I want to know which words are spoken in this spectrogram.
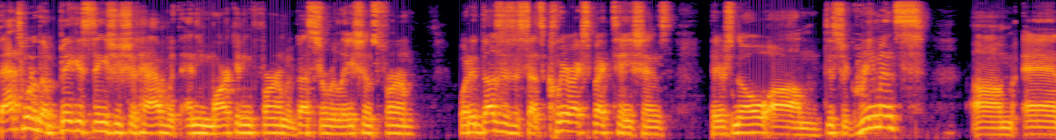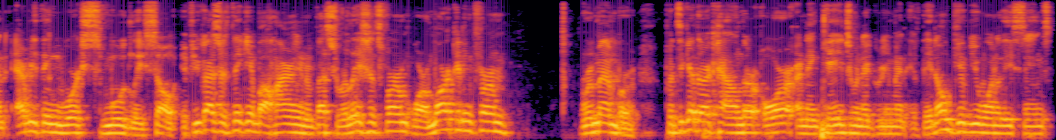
that's one of the biggest things you should have with any marketing firm, investor relations firm. What it does is it sets clear expectations. There's no um, disagreements, um, and everything works smoothly. So, if you guys are thinking about hiring an investor relations firm or a marketing firm, remember put together a calendar or an engagement agreement. If they don't give you one of these things,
